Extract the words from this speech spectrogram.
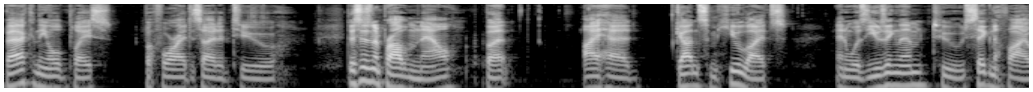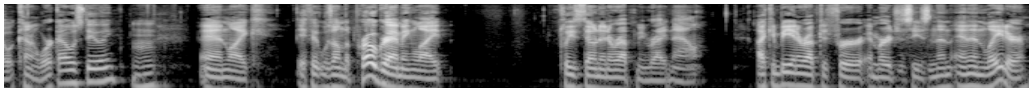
back in the old place, before I decided to, this isn't a problem now, but I had gotten some hue lights and was using them to signify what kind of work I was doing. Mm-hmm. And like, if it was on the programming light, please don't interrupt me right now. I can be interrupted for emergencies, and then and then later,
